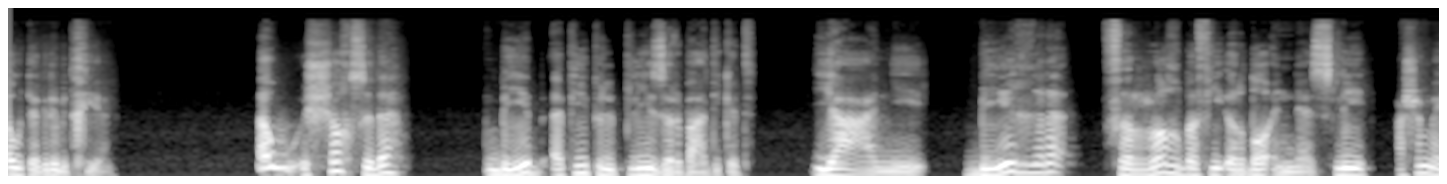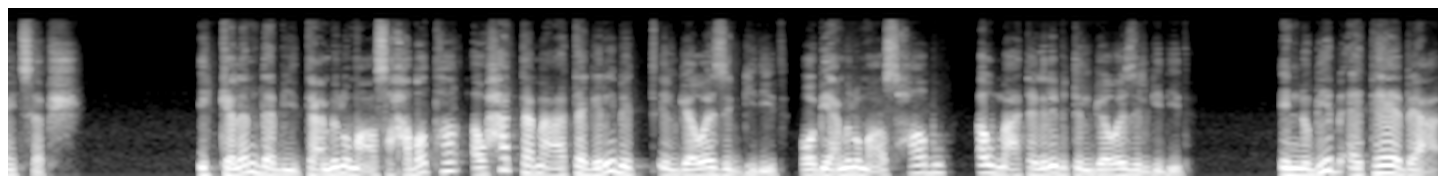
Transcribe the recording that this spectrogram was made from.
أو تجربة خيانة. أو الشخص ده بيبقى بيبل بليزر بعد كده. يعني بيغرق في الرغبة في إرضاء الناس. ليه؟ عشان ما يتسابش. الكلام ده بتعمله مع صحباتها أو حتى مع تجربة الجواز الجديد. هو بيعمله مع أصحابه أو مع تجربة الجواز الجديدة إنه بيبقى تابع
